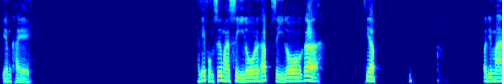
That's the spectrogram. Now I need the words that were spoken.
เตรียมไข่ อันนี้ผมซื้อมาสี่โลนะครับสี่โลก็เทียบ ปริมาณ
